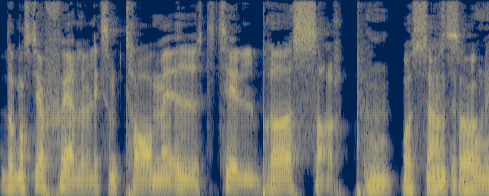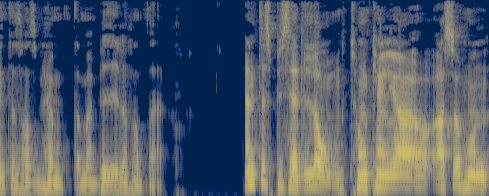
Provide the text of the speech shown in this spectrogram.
då måste jag själv liksom ta mig ut till Brösarp. Mm. Och sen Just det, så, hon är inte en sån som hämtar med bil och sånt där. inte speciellt långt. Hon kan göra, alltså hon,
